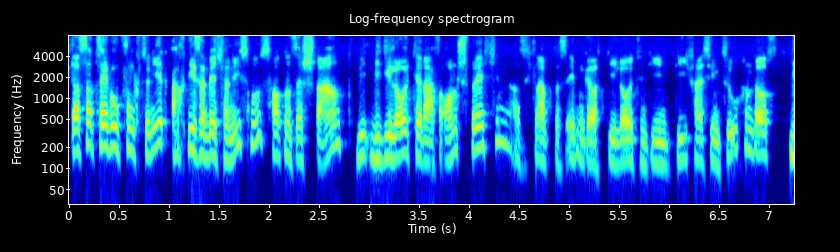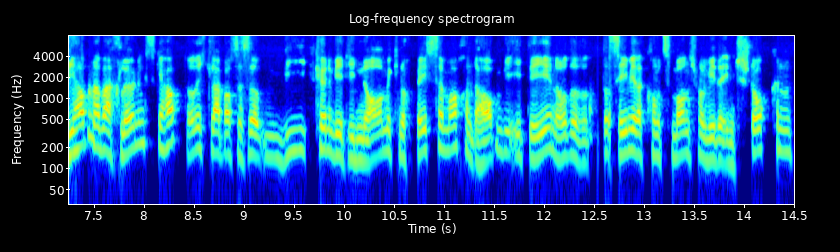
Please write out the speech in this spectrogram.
Das hat sehr gut funktioniert. Auch dieser Mechanismus hat uns erstaunt, wie, wie die Leute darauf ansprechen. Also ich glaube, dass eben gerade die Leute, die in DeFi sind, suchen das. Wir haben aber auch Learnings gehabt, oder? Ich glaube also so, wie können wir Dynamik noch besser machen? Da haben wir Ideen, oder? Da, da sehen wir, da kommt es manchmal wieder ins Stocken.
